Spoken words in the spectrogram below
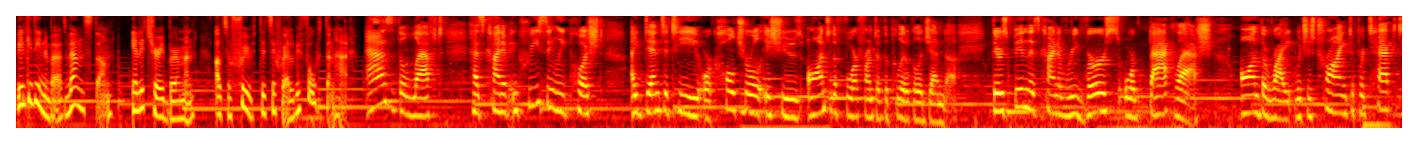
Vilket innebär att vänstern, enligt Sherry Berman, alltså skjutit sig själv i foten här. As the left has kind of increasingly pushed identity or cultural issues onto the forefront of the political agenda there's been this kind of reverse or backlash on the right, which is trying to protect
